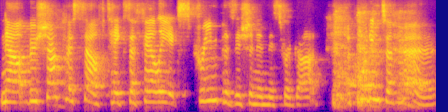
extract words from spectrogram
Now, Buchak herself takes a fairly extreme position in this regard. According to her,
